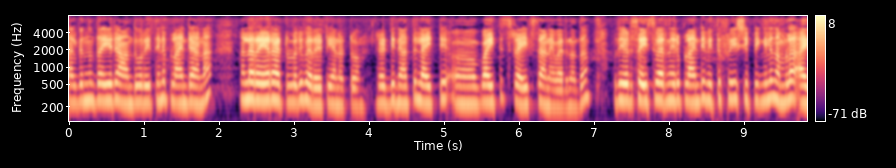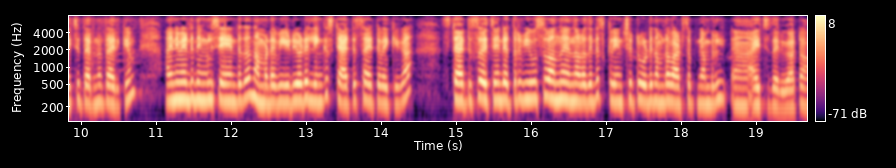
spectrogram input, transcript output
നൽകുന്നത് ഈ ഒരു ആന്തൂറിയത്തിന്റെ പ്ലാന്റ് ആണ്. നല്ല റെയർ ആയിട്ടുള്ളൊരു വെറൈറ്റിയാണ് കേട്ടോ റെഡിനകത്ത് ലൈറ്റ് വൈറ്റ് സ്ട്രൈപ്സ് ആണ് വരുന്നത്. അപ്പോൾ ഈ ഒരു സൈസ് വരുന്ന ഒരു പ്ലാന്റ് വിത്ത് ഫ്രീ ഷിപ്പിങ്ങിൽ നമ്മൾ അയച്ചു തരുന്നതായിരിക്കും. അതിനുവേണ്ടി നിങ്ങൾ ചെയ്യേണ്ടത് നമ്മുടെ വീഡിയോയുടെ ലിങ്ക് സ്റ്റാറ്റസ് ആയിട്ട് വെക്കുക. സ്റ്റാറ്റസ് വെച്ചതിന്റെ എത്ര വ്യൂസ് വന്നു എന്നുള്ളതിന്റെ സ്ക്രീൻഷോട്ട് കൂടി നമ്മുടെ വാട്സപ്പ് നമ്പറിൽ അയച്ചു തരിക കേട്ടോ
